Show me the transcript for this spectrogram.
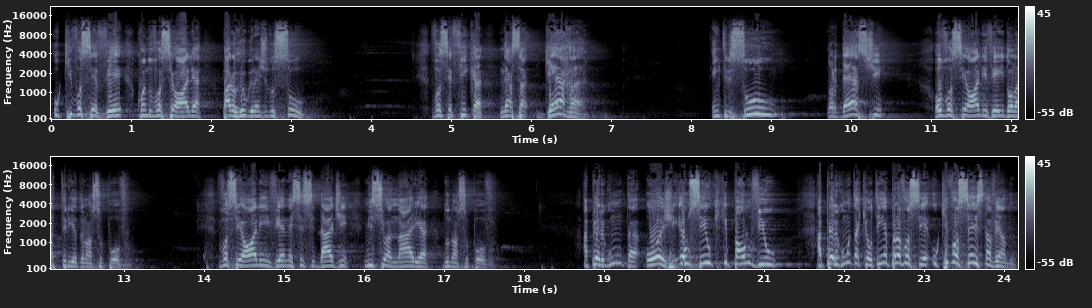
O que você vê quando você olha para o Rio Grande do Sul? Você fica nessa guerra entre Sul, Nordeste, ou você olha e vê a idolatria do nosso povo? Você olha e vê a necessidade missionária do nosso povo? A pergunta hoje, eu sei o que, que Paulo viu. A pergunta que eu tenho é para você: o que você está vendo?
